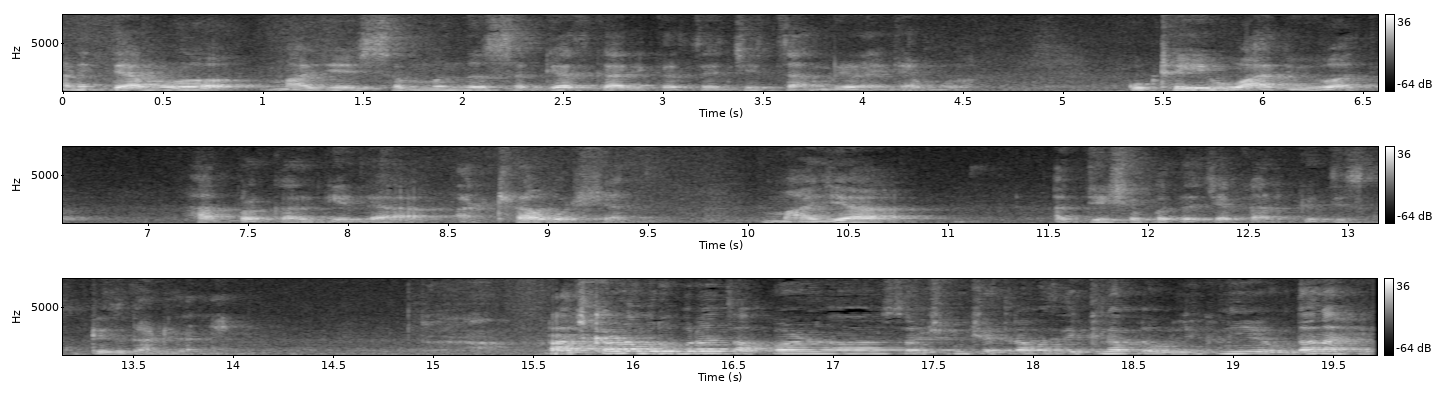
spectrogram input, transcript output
आणि त्यामुळं माझे संबंध सगळ्याच कार्यकर्त्यांचे चांगले राहिल्यामुळं कुठेही वादविवाद हा प्रकार गेल्या अठरा वर्षात माझ्या अध्यक्षपदाच्या कारकिर्दीत कुठेच घडला नाही. राजकारणाबरोबरच आपण शैक्षणिक क्षेत्रामध्ये देखील आपलं उल्लेखनीय योगदान आहे.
